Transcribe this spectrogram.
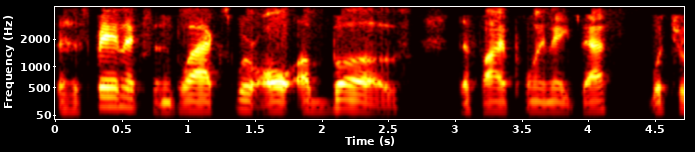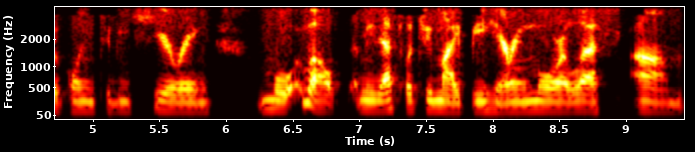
the Hispanics and blacks, we're all above the 5.8. That's what you're going to be hearing more. Well, I mean, that's what you might be hearing more or less um,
